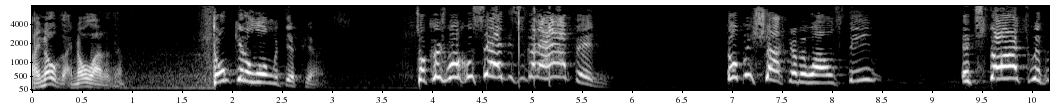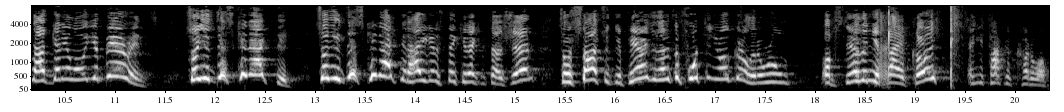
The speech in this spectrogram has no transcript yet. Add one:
I know. I know a lot of them. Don't get along with their parents. So Kosh who said this is going to happen. Don't be shocked, Rabbi Wallenstein. It starts with not getting along with your parents. So you're disconnected. So you're disconnected. How are you going to stay connected to Hashem? So it starts with your parents, and then it's a 14 year old girl in a room upstairs, and you chayav kodesh, and you talk a cut off.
